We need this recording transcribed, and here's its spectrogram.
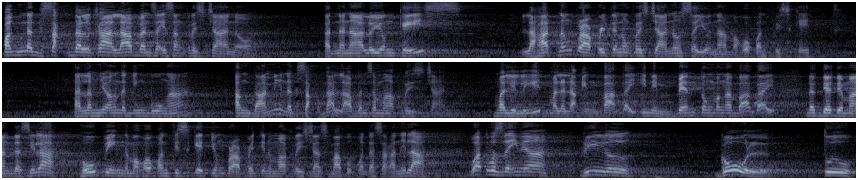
Pag nagsakdal ka laban sa isang Kristiyano at nanalo yung case, lahat ng property ng Kristiyano sa iyo na mako-confiscate. Alam nyo ang naging bunga? Ang daming nagsakda laban sa mga Christian. Maliliit, malalaking bagay, inimbentong mga bagay, nagdedemanda sila, hoping na mako-confiscate yung property ng mga Christians mapupunta sa kanila. What was the uh, real goal? To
